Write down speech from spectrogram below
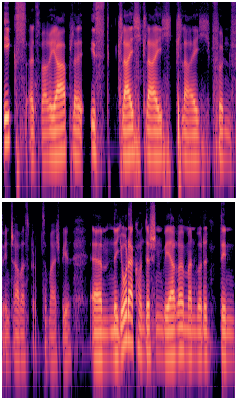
x als Variable ist gleich gleich gleich 5 in JavaScript zum Beispiel. Ähm, eine Yoda-Condition wäre, man würde den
